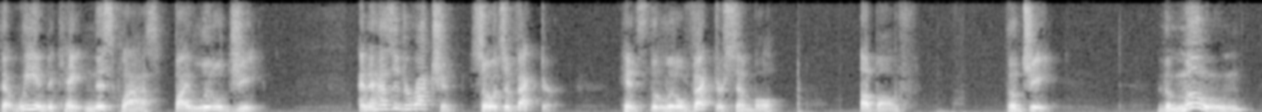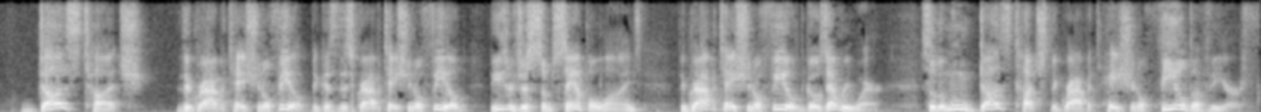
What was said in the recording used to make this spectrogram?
that we indicate in this class by little g. And it has a direction, so it's a vector. Hence the little vector symbol above the g. The moon does touch the gravitational field because this gravitational field, these are just some sample lines, the gravitational field goes everywhere. So the moon does touch the gravitational field of the Earth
